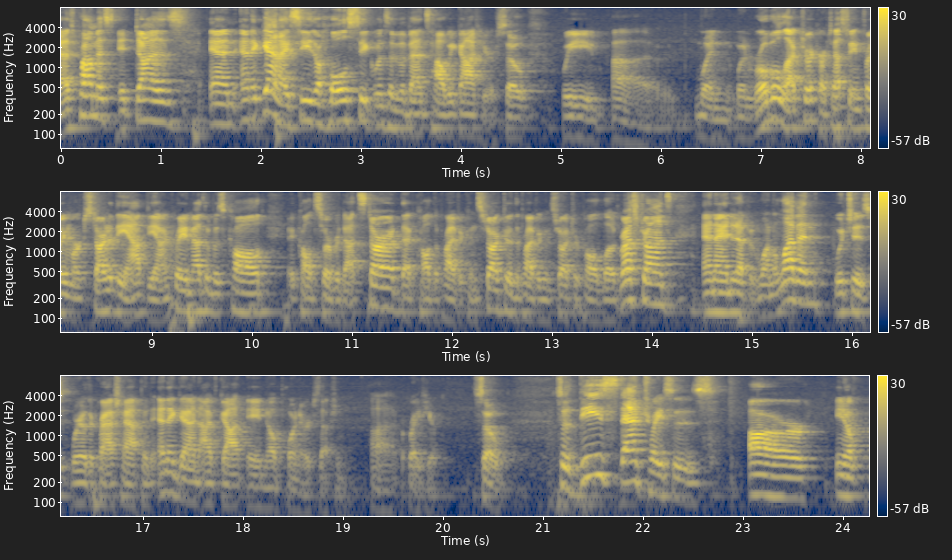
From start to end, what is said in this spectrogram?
as promised, it does. And, and again, I see the whole sequence of events, how we got here. So we uh, when when Robolectric, our testing framework, started the app, the onCreate method was called. It called server.start. That called the private constructor. The private constructor called load restaurants. And I ended up at 111, which is where the crash happened. And again, I've got a null pointer exception uh, right here. So, so these stack traces are, you know,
